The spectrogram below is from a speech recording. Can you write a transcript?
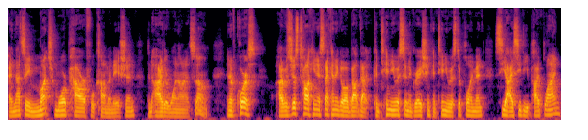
And that's a much more powerful combination than either one on its own. And of course, I was just talking a second ago about that continuous integration, continuous deployment, CI CD pipeline.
